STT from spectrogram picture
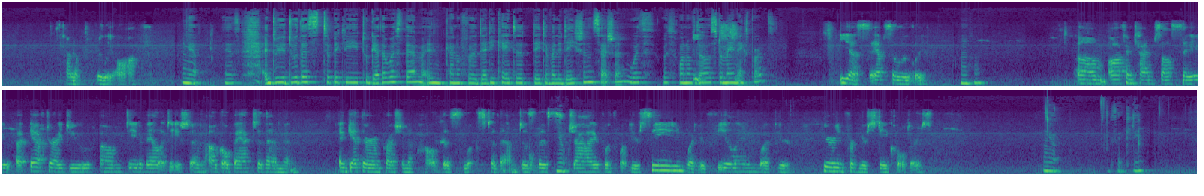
kind of really off. Yeah. Yes. And do you do this typically together with them in kind of a dedicated data validation session with, with one of those domain experts? Yes, absolutely. Mm-hmm. Um, oftentimes, I'll say uh, after I do um, data validation, I'll go back to them and, and get their impression of how this looks to them. Does this yep. jive with what you're seeing, what you're feeling, what you're hearing from your stakeholders? Yeah, exactly.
